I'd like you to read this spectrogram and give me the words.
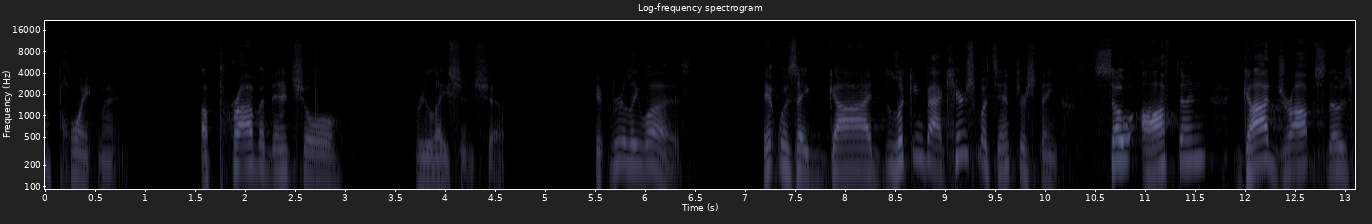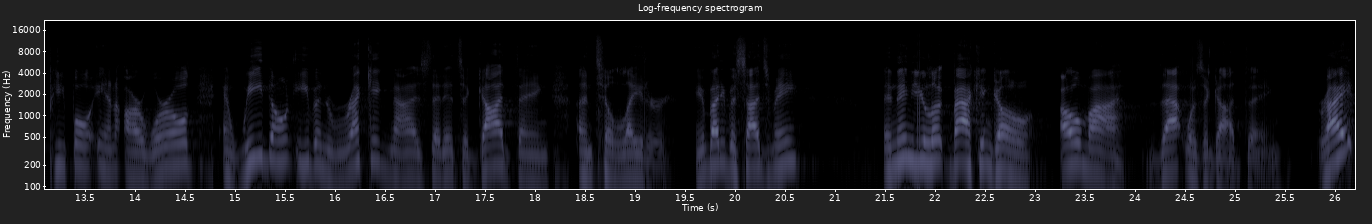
appointment, a providential relationship. It really was. It was a God, looking back, here's what's interesting. So often, God drops those people in our world, and we don't even recognize that it's a God thing until later. Anybody besides me? And then you look back and go, oh my, that was a God thing, right?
